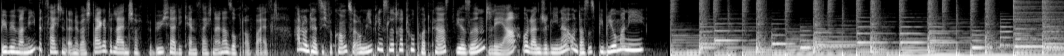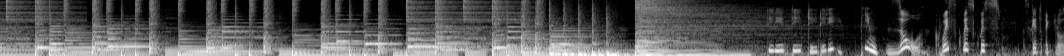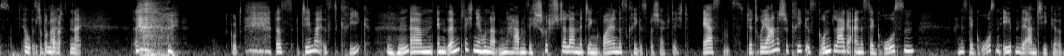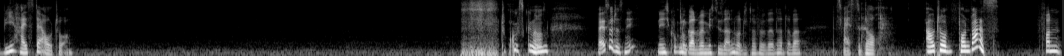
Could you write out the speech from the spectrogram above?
Bibliomanie bezeichnet eine übersteigerte Leidenschaft für Bücher, die Kennzeichen einer Sucht aufweist. Hallo und herzlich willkommen zu eurem Lieblingsliteratur-Podcast. Wir sind Lea und Angelina und das ist Bibliomanie. So, Quiz, Quiz, Quiz. Es geht direkt los. Oh, Bist ich du bin bereit? bereit. Nein. Gut. Das Thema ist Krieg. Mhm. Ähm, in sämtlichen Jahrhunderten haben sich Schriftsteller mit den Gräueln des Krieges beschäftigt. Erstens, der Trojanische Krieg ist Grundlage eines der großen, eines der großen Epen der Antike. Wie heißt der Autor? Du guckst genauso. Weißt du das nicht? Nee, ich gucke nur gerade, weil mich diese Antwort total verwirrt hat, aber das weißt du doch. Autor von was? Von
